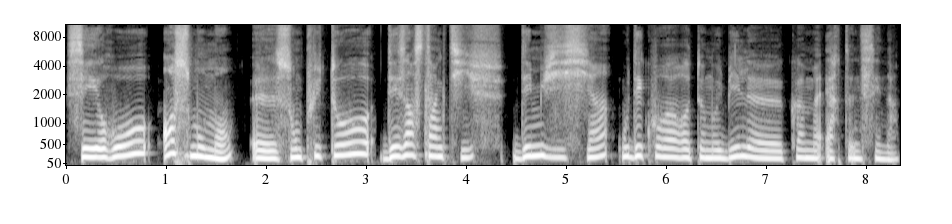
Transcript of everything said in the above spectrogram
Ces héros, en ce moment, euh, sont plutôt des instinctifs, des musiciens ou des coureurs automobiles comme Ayrton Senna.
